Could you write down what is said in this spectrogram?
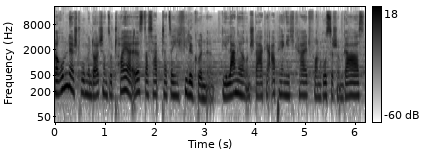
Warum der Strom in Deutschland so teuer ist, das hat tatsächlich viele Gründe. Die lange und starke Abhängigkeit von russischem Gas.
